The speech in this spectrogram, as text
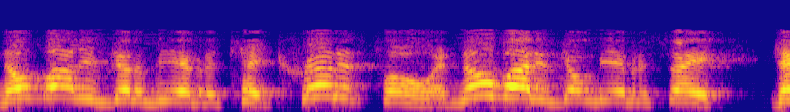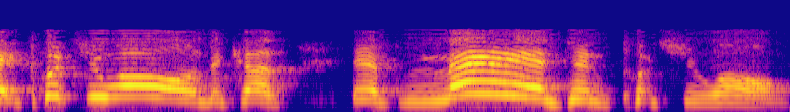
Nobody's going to be able to take credit for it. Nobody's going to be able to say they put you on because if man didn't put you on,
